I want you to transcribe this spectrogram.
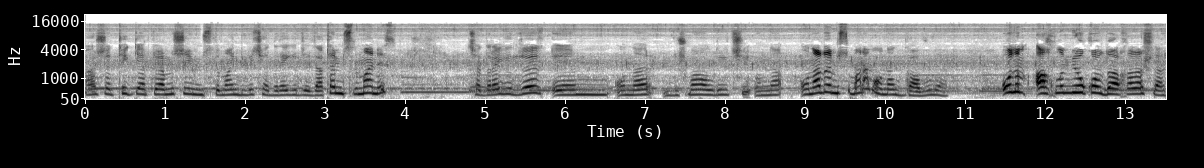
Arkadaşlar tek yapacağımız şey Müslüman gibi çadıra gireceğiz. Zaten Müslümanız. Çadıra gireceğiz. Ee, onlar düşman olduğu için onlar onlar da Müslüman ama onlar gavurlar. Oğlum aklım yok oldu arkadaşlar.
